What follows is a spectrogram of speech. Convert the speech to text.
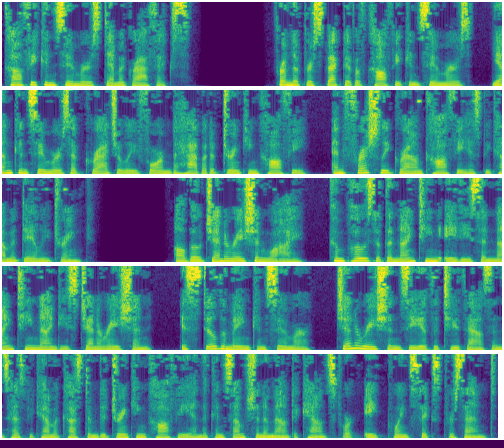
Coffee consumers' demographics. From the perspective of coffee consumers, young consumers have gradually formed the habit of drinking coffee, and freshly ground coffee has become a daily drink. Although Generation Y, composed of the 1980s and 1990s generation, is still the main consumer, Generation Z of the 2000s has become accustomed to drinking coffee and the consumption amount accounts for 8.6%.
